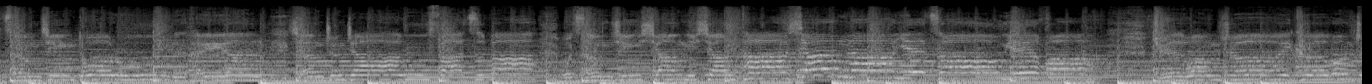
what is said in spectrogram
我曾经堕入了黑暗，想挣扎无法自拔。我曾经像你，像他，像那野草野花，绝望着，也渴望着，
